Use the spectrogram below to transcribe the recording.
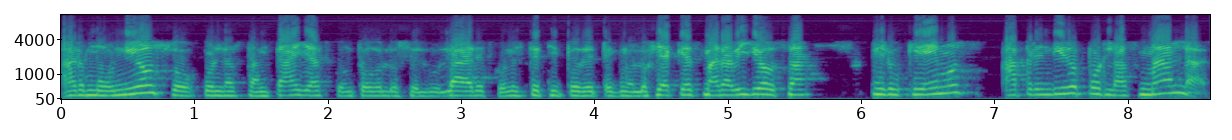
armonioso con las pantallas, con todos los celulares, con este tipo de tecnología que es maravillosa, pero que hemos aprendido por las malas.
